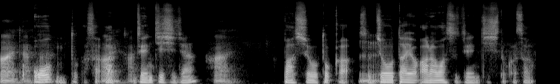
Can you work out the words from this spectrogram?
いはい、はい。on とかさ、はいはいあ前置詞じゃん？はい。場所とか、状態を表す前置詞とかさ、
